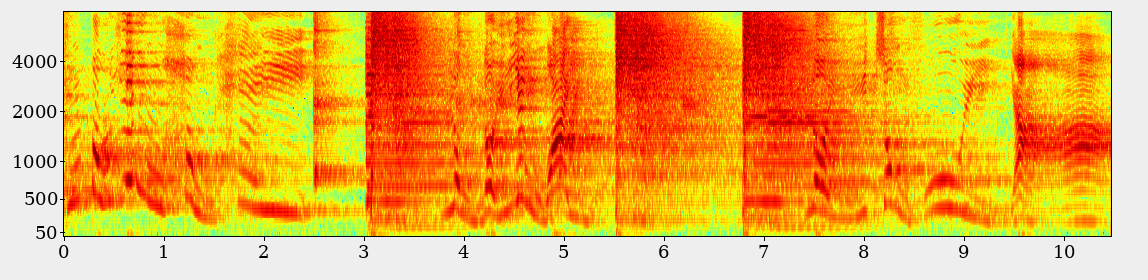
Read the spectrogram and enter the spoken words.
挺报英雄气，龙女英威，雷中灰呀。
